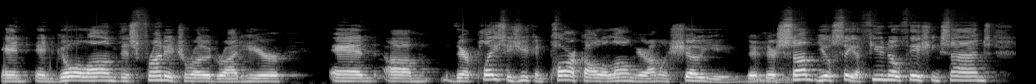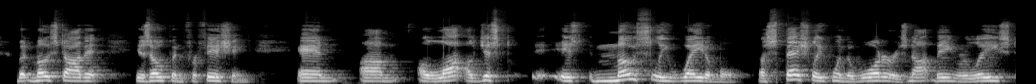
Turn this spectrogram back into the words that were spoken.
and, and go along this frontage road right here. And um, there are places you can park all along here. I'm going to show you. There, there's some, you'll see a few no fishing signs, but most of it is open for fishing. And um, a lot, just is mostly wadeable, especially when the water is not being released.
